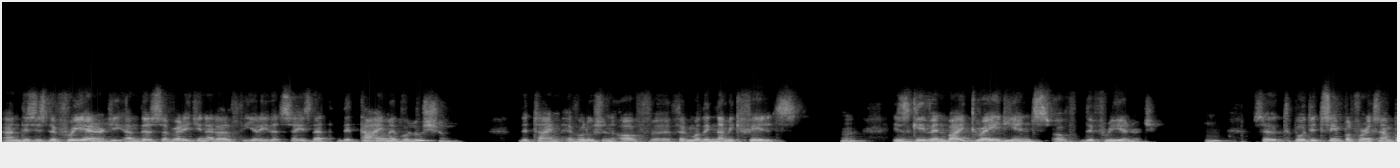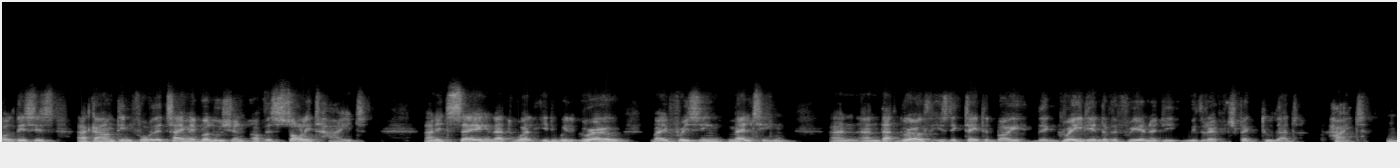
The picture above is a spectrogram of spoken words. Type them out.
And this is the free energy. And there's a very general theory that says that the time evolution, the time evolution of uh, thermodynamic fields hmm, is given by gradients of the free energy. Hmm. So to put it simple, for example, this is accounting for the time evolution of the solid height. And it's saying that, well, it will grow by freezing melting. And, and that growth is dictated by the gradient of the free energy with respect to that height. Hmm?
